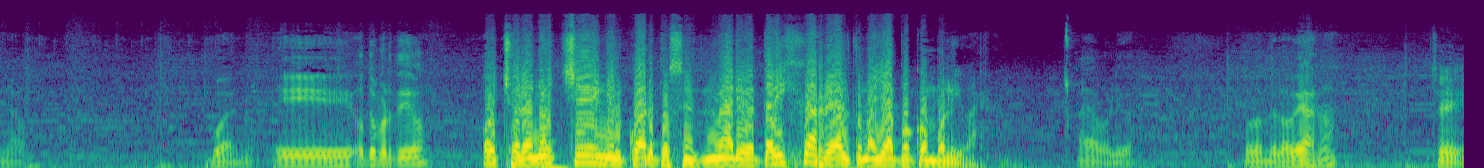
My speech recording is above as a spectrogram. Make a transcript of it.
Mirá. Bueno, eh, otro partido. 8 de la noche, en el cuarto centenario de Tarija, Real Tomayapo con Bolívar. Ah, Bolívar. Por donde lo veas, ¿no? Sí.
